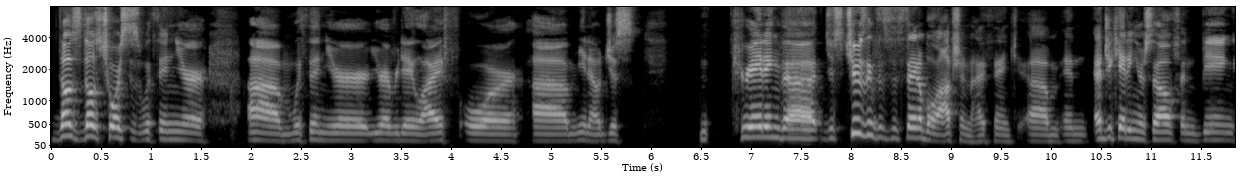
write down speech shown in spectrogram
those those choices within your um, within your your everyday life or um, you know just creating the just choosing the sustainable option i think um, and educating yourself and being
